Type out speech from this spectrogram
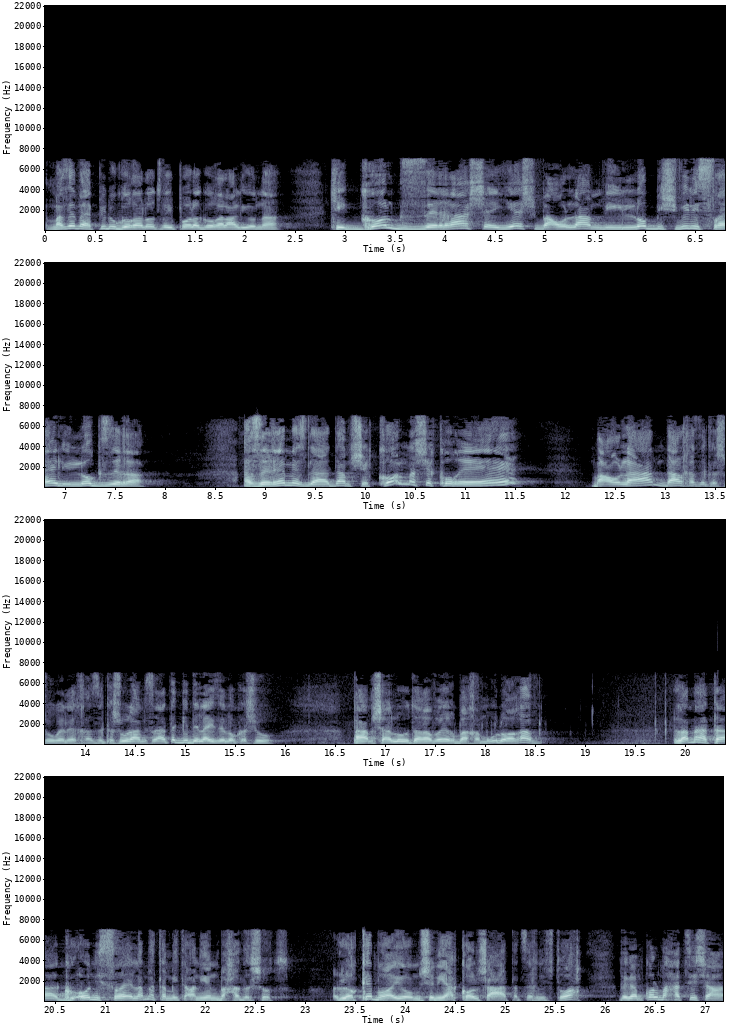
מה זה ויפילו גורלות ויפול הגורל על יונה? כי כל גזרה שיש בעולם והיא לא בשביל ישראל, היא לא גזרה. אז זה רמז לאדם שכל מה שקורה בעולם, דע לך זה קשור אליך, זה קשור לעם ישראל, אל תגיד אליי זה לא קשור. פעם שאלו את הרב אוירבך, אמרו לו, הרב, למה אתה, גאון ישראל, למה אתה מתעניין בחדשות? לא כמו היום שנהיה כל שעה אתה צריך לפתוח, וגם כל מחצי שעה.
